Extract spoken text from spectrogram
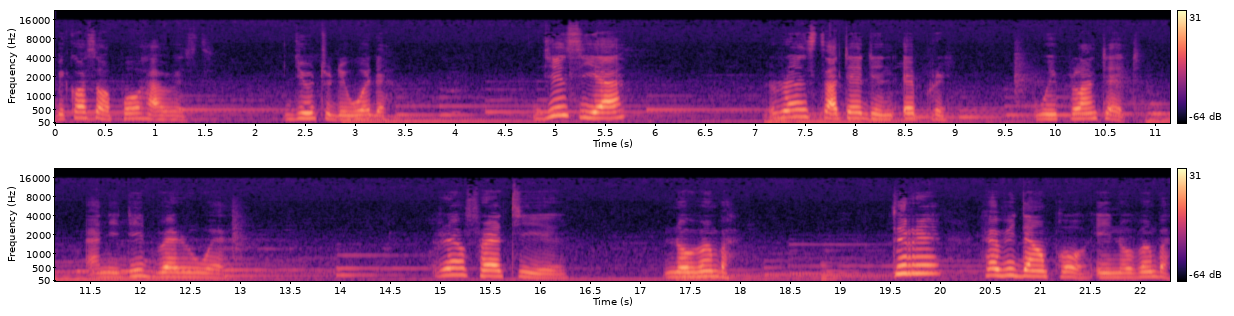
because of poor harvest due to the weather. This year, rain started in April. We planted and it did very well. Rain fell till November. Three heavy downpour in November,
